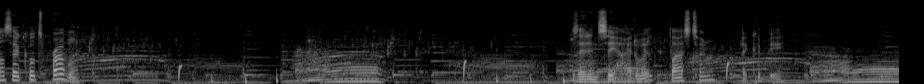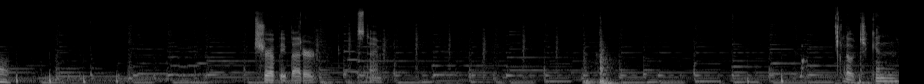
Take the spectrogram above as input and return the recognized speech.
Hell's that goat's problem? Because I didn't say hi to it last time? I could be. sure it'll be better next time. Hello, chicken.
